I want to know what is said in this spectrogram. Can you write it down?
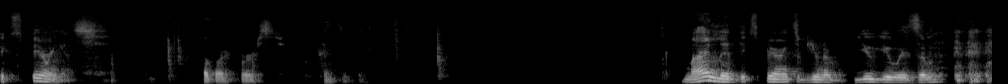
experience of our first principle. My lived experience of UUism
